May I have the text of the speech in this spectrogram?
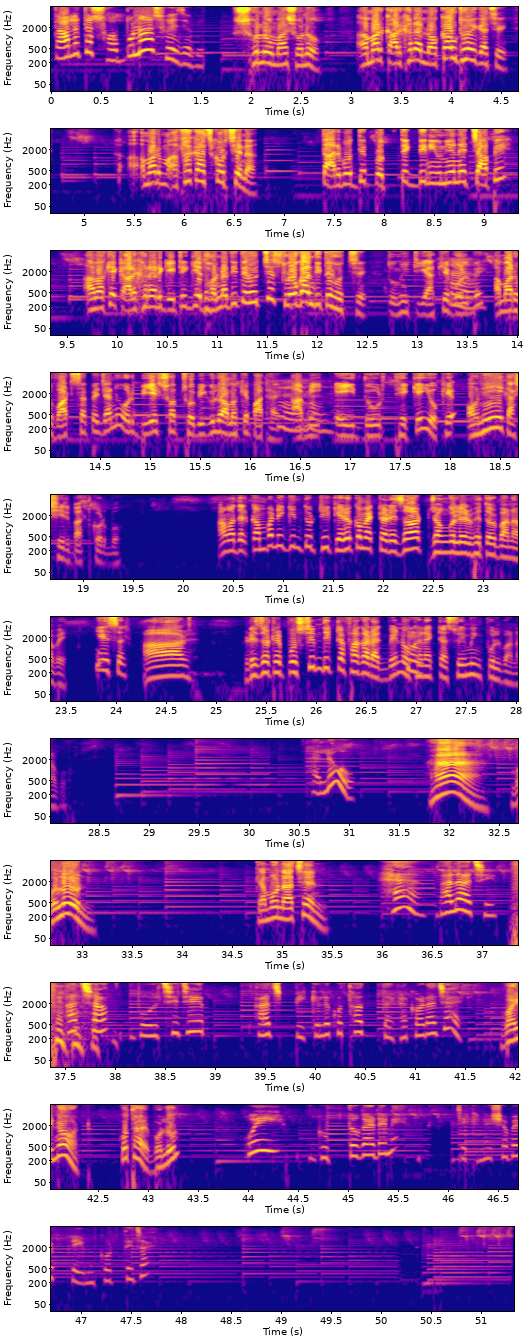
তাহলে তো সর্বনাশ হয়ে যাবে। শোনো মা শোনো। আমার কারখানা লকআউট হয়ে গেছে। আমার মাথা কাজ করছে না। তার মধ্যে প্রত্যেকদিন ইউনিয়নের চাপে আমাকে কারখানার গেটে গিয়ে ধর্ণা দিতে হচ্ছে স্লোগান দিতে হচ্ছে। তুমি টিয়াকে হ্যাঁ। বলবে আমার হোয়াটসঅ্যাপে যেন ওর বিয়ের সব ছবিগুলো আমাকে পাঠায়। হ্যাঁ, আমি হ্যাঁ। এই দূর থেকেই ওকে অনেক আশীর্বাদ করব। আমাদের কোম্পানি কিন্তু ঠিক এরকম একটা রিসর্ট জঙ্গলের ভেতর বানাবে। ইয়েস স্যার আর রিসর্টের পশ্চিম দিকটা ফাঁকা রাখবেন ওখানে একটা সুইমিং পুল বানাবো। হ্যালো? হ্যাঁ বলুন। কেমন আছেন? হ্যাঁ ভালো আছি। আচ্ছা বলছি যে আজ বিকেলে কোথাও দেখা করা যায়? ওয়াই নট কোথায় বলুন? ওই গুপ্ত গার্ডেনে যেখানে সবাই প্রেম করতে যায়।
